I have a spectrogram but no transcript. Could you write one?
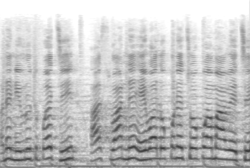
અને નિવૃત્ત પછી આ શ્વાનને એવા લોકોને ચોંકવામાં આવે છે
